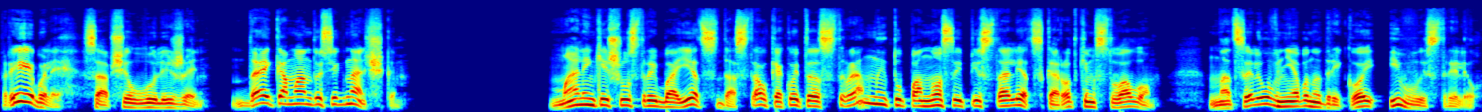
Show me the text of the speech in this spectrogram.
«Прибыли», — сообщил Лули Жень. «Дай команду сигнальщикам». Маленький шустрый боец достал какой-то странный тупоносый пистолет с коротким стволом, нацелил в небо над рекой и выстрелил.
